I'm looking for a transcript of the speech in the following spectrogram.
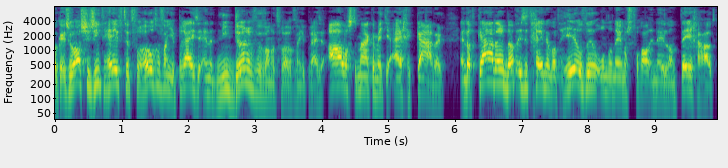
Oké, zoals je ziet heeft het verhogen van je prijzen en het niet durven van het verhogen van je prijzen alles te maken met je eigen kader. En dat kader, dat is hetgene wat heel veel ondernemers vooral in Nederland tegenhoudt.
